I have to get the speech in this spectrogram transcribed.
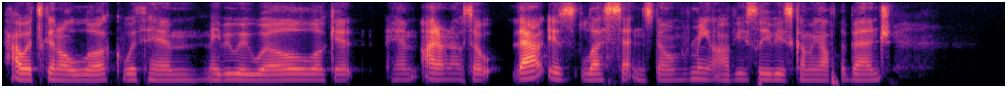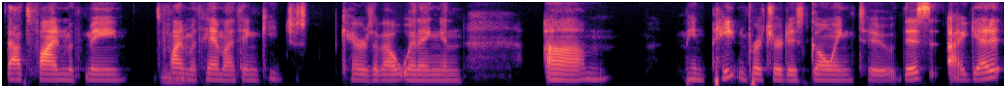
how it's gonna look with him. Maybe we will look at him. I don't know. So that is less set in stone for me. Obviously, if he's coming off the bench, that's fine with me. It's fine Mhm. with him. I think he just cares about winning. And um, I mean, Peyton Pritchard is going to this. I get it.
